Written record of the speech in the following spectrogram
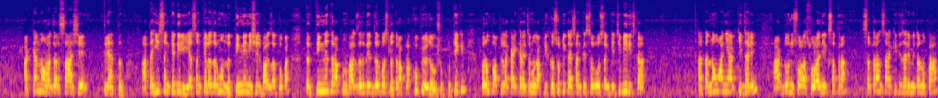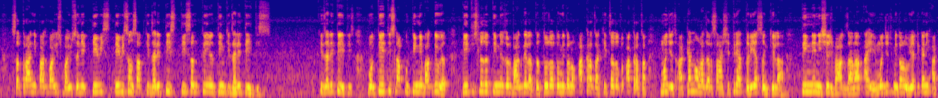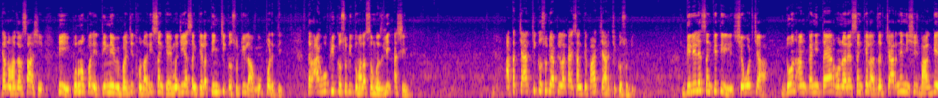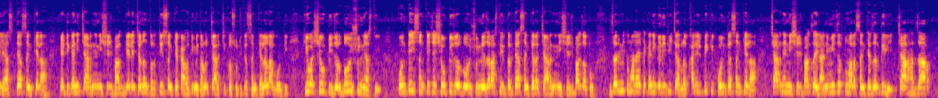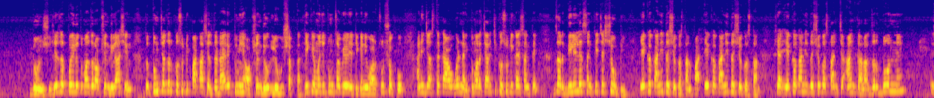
अठ्ठ्याण्णव हजार सहाशे त्र्याहत्तर. आता ही संख्या दिली. या संख्येला जर म्हणलं तीनने निशेष भाग जातो का? तर तीनने जर आपण भाग जर देत जर बसलं तर आपला खूप वेळ जाऊ शकतो. ठीक आहे? परंतु आपल्याला काय करायचं? मग आपली कसोटी काय सांगते? सर्व संख्येची बेरीज करा. आता नऊ आणि आठ किती झाले? आठ दोन्ही सोळा सोळा आणि एक सतरा. सतरा सहा किती झाले मित्रांनो? पहा. सतरा आणि पाच बावीस बावीस आणि एक तेवीस. तेवीस आणि सात किती झाले? तीस. तीस आणि तीन किती झाले? तेहतीस. ही झाली तेहतीस. मग तेहतीसला आपण तीनने भाग देऊयात. तेहतीसला जर तीनने जर भाग दिला तर तो जातो मित्रांनो अकराचा. कितचा जातो? अकराचा. म्हणजेच अठ्ठ्याण्णव हजार सहाशे त्र्याहत्तर या संख्येला तीनने निशेष भाग जाणार आहे. म्हणजेच मित्रांनो या ठिकाणी अठ्ठ्याण्णव हजार सहाशे ही पूर्णपणे तीनने विभाजित होणारी संख्या आहे. म्हणजे या संख्येला तीनची कसोटी लागू पडते. तर आय होप ही कसोटी तुम्हाला समजली असेल. आता चारची कसोटी आपल्याला काय सांगते पहा? चारची कसोटी. दिलेल्या संख्येतील शेवटच्या दोन अंकांनी तयार होणाऱ्या संख्येला जर चारने निशेष भाग गेल्यास त्या संख्येला या ठिकाणी चारने निशेष भाग गेल्याच्यानंतर ती संख्या काय होती? मित्रांनो चारची कसोटी त्या संख्येला लागू होती. किंवा शेवटी जर दोन शून्य असतील कोणत्याही संख्येच्या शेवटी जर दोन शून्य जर असतील तर त्या संख्येला चारने निशेष भाग जातो. जर मी तुम्हाला या ठिकाणी गणित विचारलं खालीलपैकी कोणत्या संख्येला चारने निशेष भाग जाईल? आणि मी जर तुम्हाला संख्या जर दिली चार हजार दोनशे. हे जर पहिलं तुम्हाला जर ऑप्शन दिलं असेल तर तुमच्या जर कसोटी पाठ असेल तर डायरेक्ट तुम्ही हे ऑप्शन देऊ लिहू शकता. ठीक आहे? म्हणजे तुमचा वेळ या ठिकाणी वाचू शकतो. आणि जास्त काय अवघड नाही. तुम्हाला चारची कसोटी काय सांगते? जर दिलेल्या संख्येच्या शेवटी एकक आणि दशक स्थान पा एकक आणि दशक स्थान. ह्या एकक आणि दशक स्थानच्या अंकाला जर दोनने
